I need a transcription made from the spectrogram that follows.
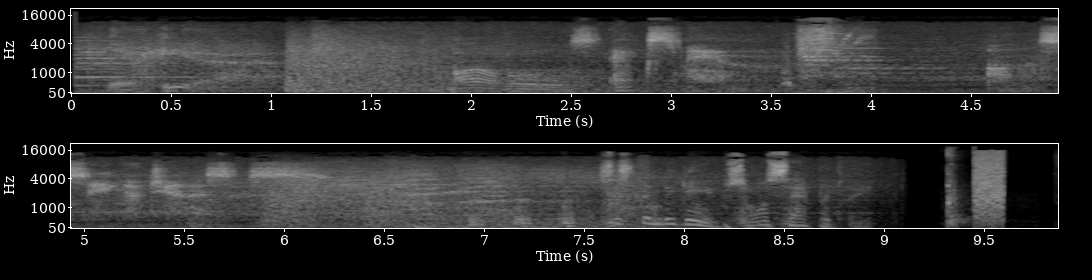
They're here. Marvel's X-Men on Sega Genesis. System to game, sold separately.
